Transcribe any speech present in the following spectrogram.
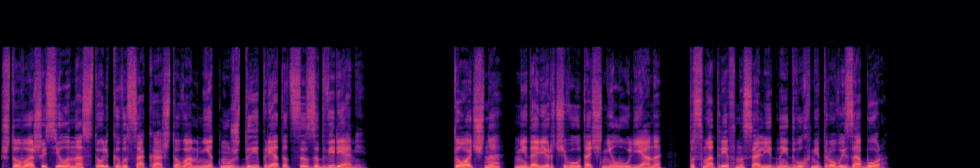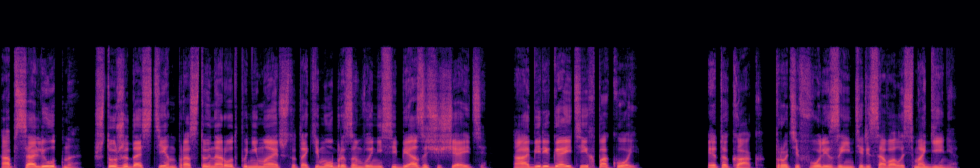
что ваша сила настолько высока, что вам нет нужды прятаться за дверями. «Точно?» – недоверчиво уточнила Ульяна, посмотрев на солидный двухметровый забор. Абсолютно. Что же до стен, простой народ понимает, что таким образом вы не себя защищаете, а оберегаете их покой. Это как? Против воли заинтересовалась Магиня.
